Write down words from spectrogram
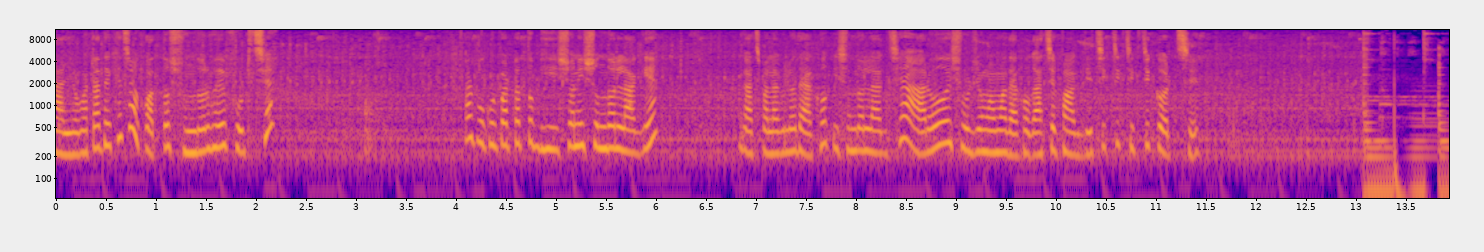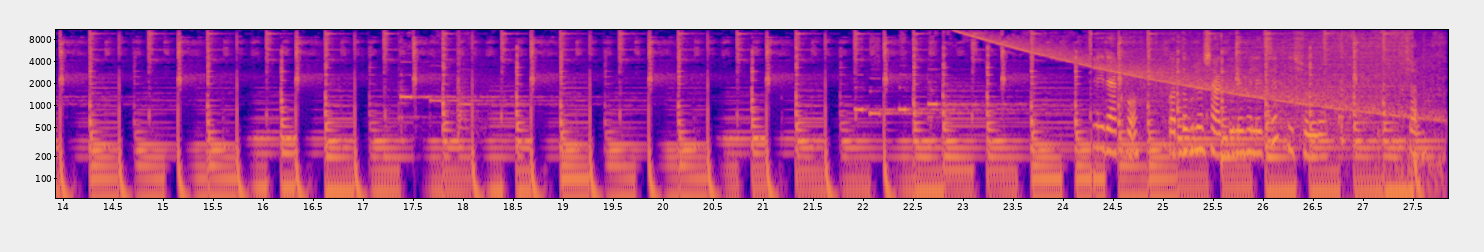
লাল জবাটা দেখেছ? কত সুন্দর হয়ে ফুটছে। আর পুকুর পাড়টা তো ভীষণই সুন্দর লাগে। গাছপালাগুলো দেখো কি সুন্দর লাগছে। আর ওই সূর্য মামা দেখো, গাছে ফাঁক দিয়ে চিকচিক চিকচিক করছে। এই দেখো, কতগুলো শাকগুলো ফেলেছে, কি সুন্দর। চলো।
